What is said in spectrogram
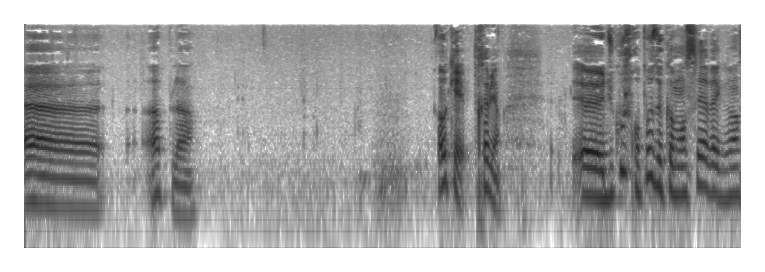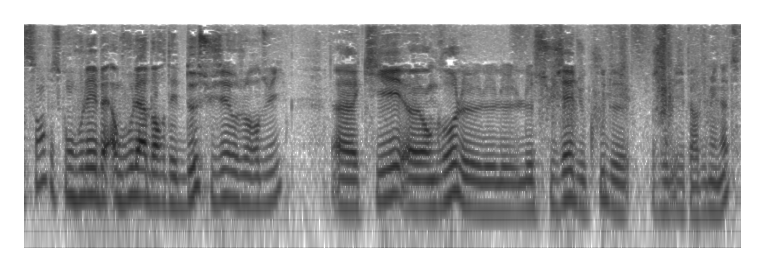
Euh, hop là. Ok, très bien. Euh, du coup, je propose de commencer avec Vincent parce qu'on voulait, on voulait aborder deux sujets aujourd'hui, euh, qui est euh, en gros le, le- sujet du coup de, j'ai perdu mes notes,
